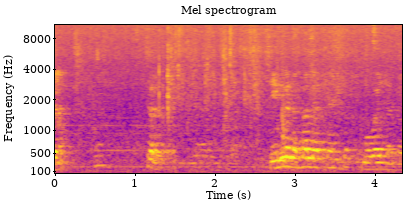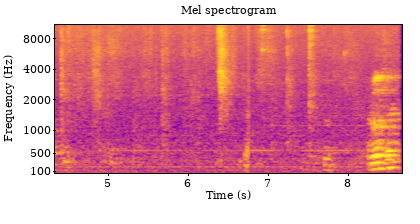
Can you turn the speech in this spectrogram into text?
चलो। चलो। चीनी का डब्बा लेके आइए मोबाइल लगाओ रोज में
